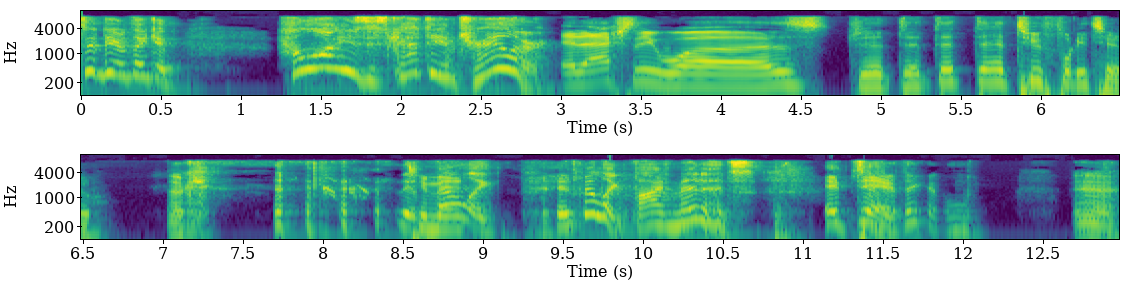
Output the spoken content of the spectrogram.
Sitting here thinking, how long is this goddamn trailer? It actually was two forty two. Okay. it felt minutes. like it felt like five minutes. It did. thinking, yeah.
